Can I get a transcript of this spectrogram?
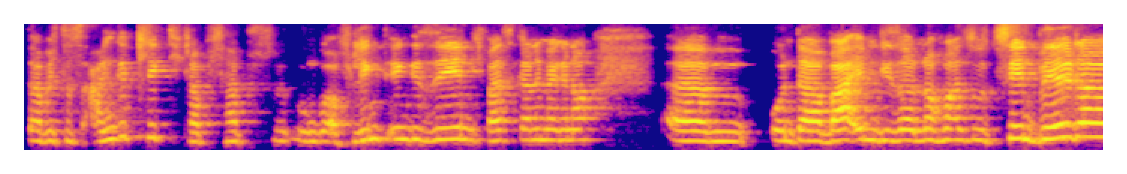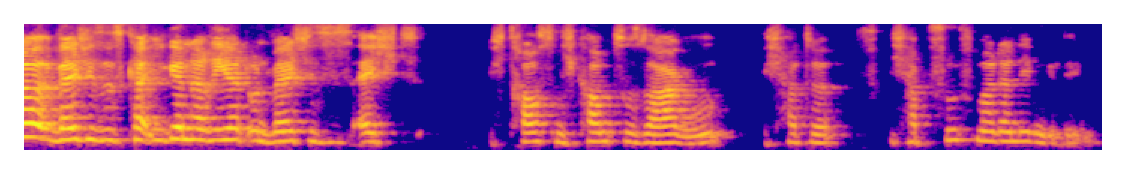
da habe ich das angeklickt. Ich glaube, ich habe es irgendwo auf LinkedIn gesehen, ich weiß gar nicht mehr genau. Ähm, und da war eben dieser nochmal so zehn Bilder, welches ist KI generiert und welches ist echt. Ich traue es mich kaum zu sagen. Ich hatte, ich habe fünfmal daneben gelegen.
